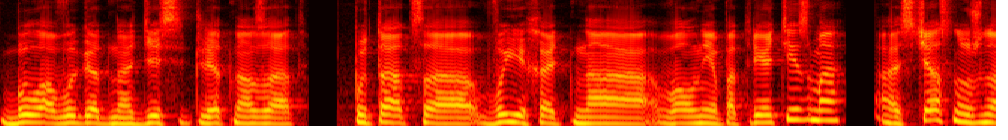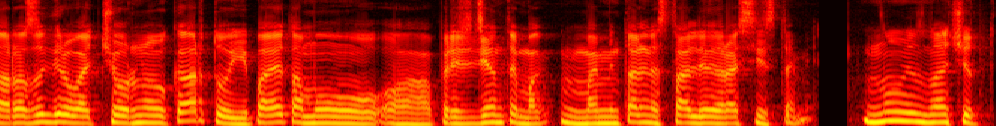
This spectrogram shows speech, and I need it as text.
было выгодно 10 лет назад пытаться выехать на волне патриотизма, а сейчас нужно разыгрывать черную карту, и поэтому э, президенты моментально стали расистами. Ну и значит,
